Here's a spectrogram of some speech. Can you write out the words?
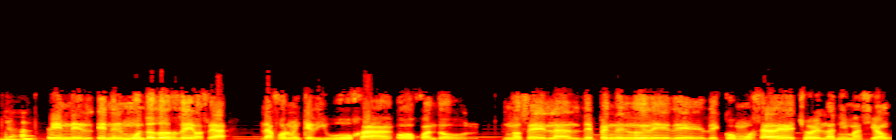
Ya. en el, en el mundo 2D, o sea, la forma en que dibujan o cuando, no sé, la, dependiendo de, de, de cómo se ha hecho la animación,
